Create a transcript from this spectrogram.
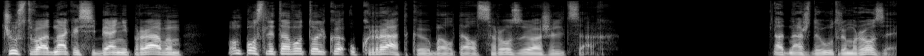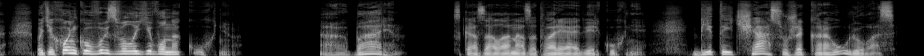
Чувствуя, однако, себя неправым, он после того только украдкою болтал с Розою о жильцах. Однажды утром Роза потихоньку вызвала его на кухню. «Ах, барин!» — сказала она, затворяя дверь кухни. «Битый час уже караулю вас.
